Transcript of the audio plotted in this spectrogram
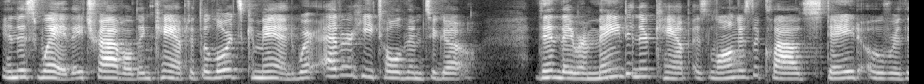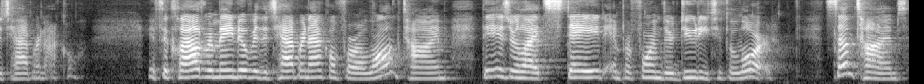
In this way, they traveled and camped at the Lord's command wherever He told them to go. Then they remained in their camp as long as the cloud stayed over the tabernacle. If the cloud remained over the tabernacle for a long time, the Israelites stayed and performed their duty to the Lord. Sometimes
